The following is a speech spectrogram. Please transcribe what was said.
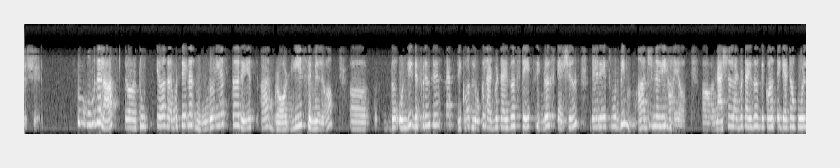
just share? So over the last uh, two years, I would say that more or less the rates are broadly similar. Uh, the only difference is that because local advertisers take single stations, their rates would be marginally higher. Uh, national advertisers, because they get a whole,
